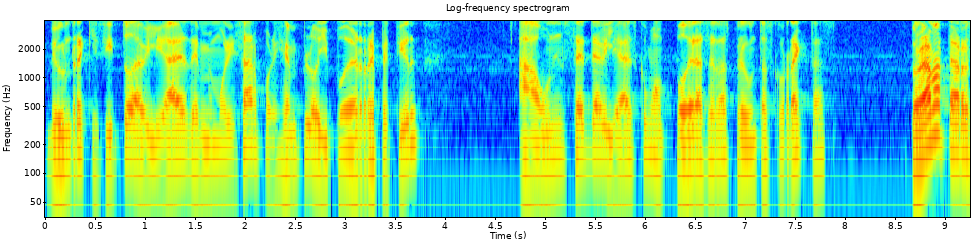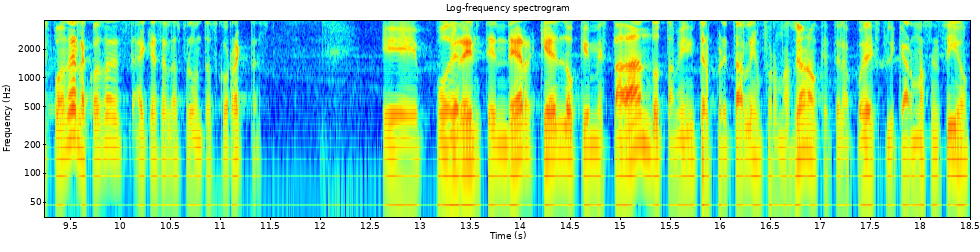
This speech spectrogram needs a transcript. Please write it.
de un requisito de habilidades de memorizar, por ejemplo, y poder repetir, a un set de habilidades como poder hacer las preguntas correctas. El programa te va a responder, la cosa es hay que hacer las preguntas correctas. Eh, poder entender qué es lo que me está dando, también interpretar la información, aunque te la puede explicar más sencillo.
